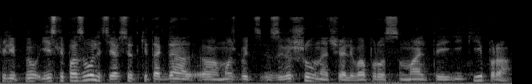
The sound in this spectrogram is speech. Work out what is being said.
Филипп, ну, если позволите, я все-таки тогда, э, может быть, завершу вначале вопрос Мальты и Кипра,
